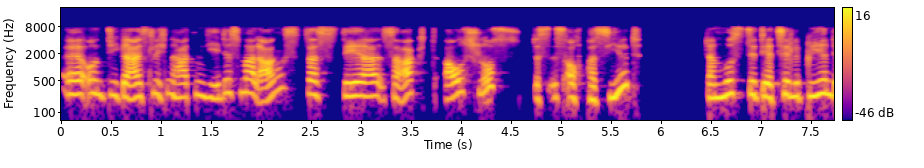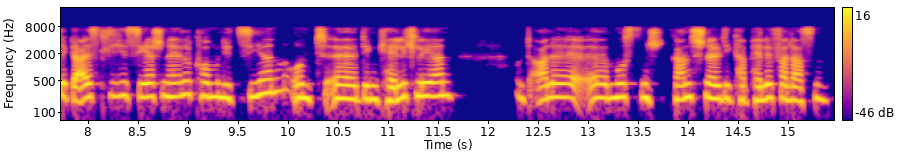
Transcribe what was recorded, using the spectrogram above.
Äh, und die Geistlichen hatten jedes Mal Angst, dass der sagt, Ausschluss, das ist auch passiert. Dann musste der zelebrierende Geistliche sehr schnell kommunizieren und äh, den Kelch leeren. Und alle äh, mussten ganz schnell die Kapelle verlassen.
